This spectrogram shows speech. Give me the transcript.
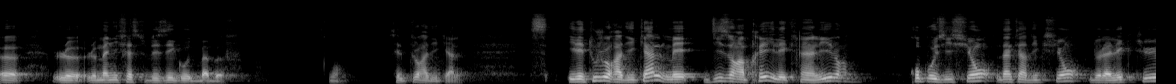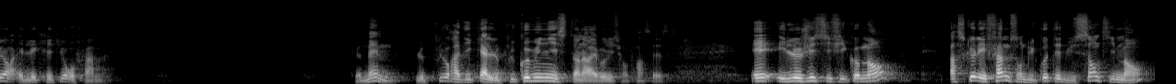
euh, le, manifeste des égaux de Babeuf. C'est le plus radical. Il est toujours radical, mais dix ans après, il écrit un livre proposition d'interdiction de la lecture et de l'écriture aux femmes. Le même, le plus radical, le plus communiste dans la Révolution française. Et il le justifie comment? Parce que les femmes sont du côté du sentiment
